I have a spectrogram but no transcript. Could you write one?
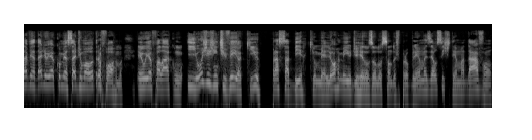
Na verdade, eu ia começar de uma outra forma. Eu ia falar com. E hoje a gente veio aqui para saber que o melhor meio de resolução dos problemas é o sistema da Avon.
